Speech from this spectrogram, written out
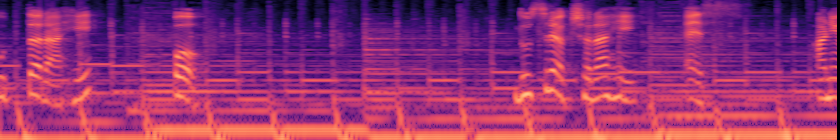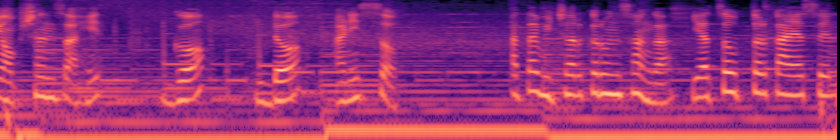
उत्तर आहे प. दुसरे अक्षर आहे एस. आणि ऑप्शन्स आहेत ग ड आणि स. आता विचार करून सांगा याचं उत्तर काय असेल?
